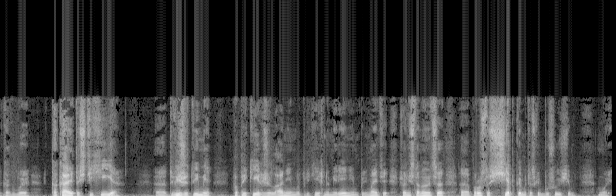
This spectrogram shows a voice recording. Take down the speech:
как бы какая-то стихия э, движет ими вопреки их желаниям, вопреки их намерениям, понимаете, что они становятся э, просто щепками, так сказать, в бушующем море.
